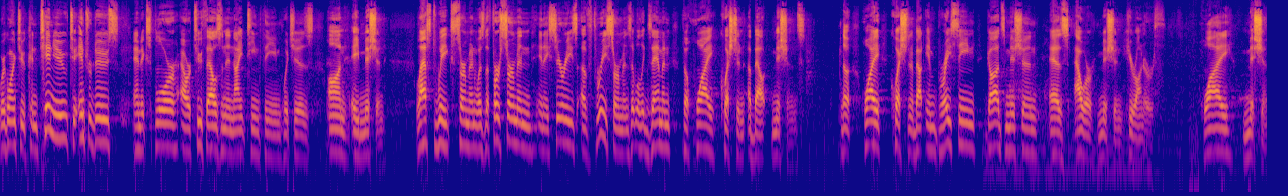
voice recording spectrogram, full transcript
we're going to continue to introduce and explore our 2019 theme, which is On a Mission. Last week's sermon was the first sermon in a series of three sermons that will examine the why question about missions. The why question about embracing God's mission as our mission here on earth. Why mission?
